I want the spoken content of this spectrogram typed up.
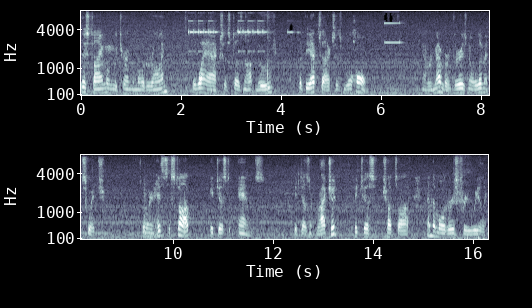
This time when we turn the motor on, the y-axis does not move, but the x-axis will home. Now remember, there is no limit switch. So when it hits the stop, it just ends. It doesn't ratchet, it just shuts off, and the motor is freewheeling.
